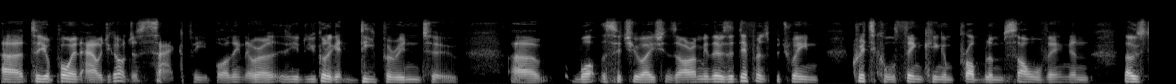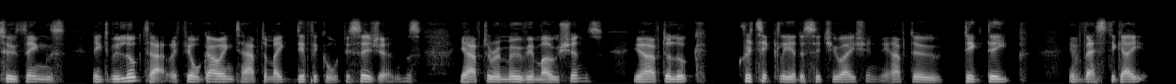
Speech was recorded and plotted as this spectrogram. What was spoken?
uh, to your point, Howard, you can't just sack people. I think there are you, have got to get deeper into uh, what the situations are. I mean, there's a difference between critical thinking and problem solving, and those two things need to be looked at. If you're going to have to make difficult decisions, you have to remove emotions. You have to look critically at a situation. You have to dig deep, investigate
